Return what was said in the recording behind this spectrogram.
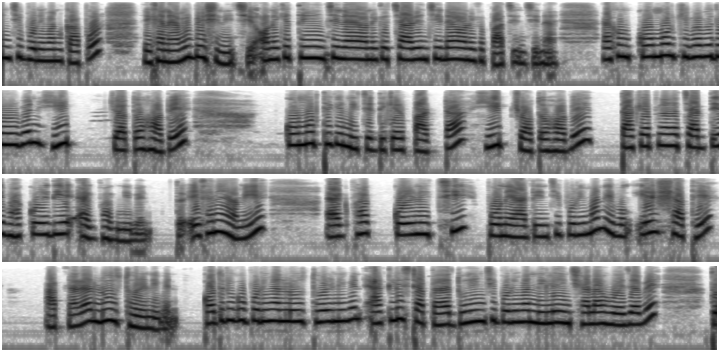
ইঞ্চি পরিমাণ কাপড় এখানে আমি বেশি নিচ্ছি। অনেকে তিন ইঞ্চি নেয়, অনেকে চার ইঞ্চি নেয়, অনেকে পাঁচ ইঞ্চি নেয়। এখন কোমর কীভাবে ধরবেন? হিপ যত হবে, কোমর থেকে নিচের দিকের পাটটা হিপ যত হবে তাকে আপনারা চার দিয়ে ভাগ করে দিয়ে এক ভাগ নেবেন। তো এখানে আমি এক ভাগ করে নিচ্ছি পনে আট ইঞ্চি পরিমাণ এবং এর সাথে আপনারা লুজ ধরে নেবেন। কতটুকু পরিমাণ লুজ ধরে নেবেন? অ্যাটলিস্ট আপনারা দুই ইঞ্চি পরিমাণ নিলে ইনশাল্লাহ হয়ে যাবে। তো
